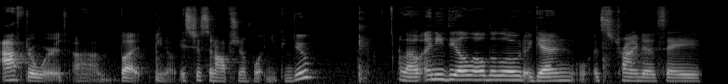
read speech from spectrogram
afterwards. Um, but you know, it's just an option of what you can do. Allow any DLL to load. Again, it's trying to say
